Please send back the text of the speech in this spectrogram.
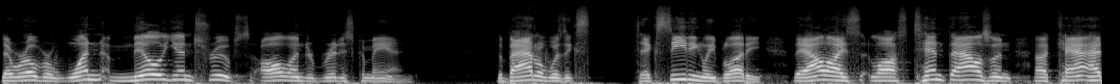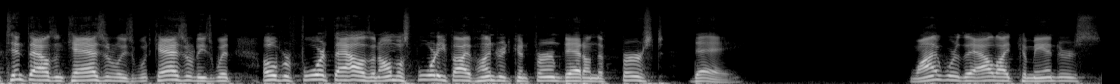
There were over 1 million troops all under British command. The battle was ex- exceedingly bloody. The Allies lost 10,000, uh, ca- had 10,000 casualties, with casualties with over 4,000, almost 4,500 confirmed dead on the first day. Why were the Allied commanders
